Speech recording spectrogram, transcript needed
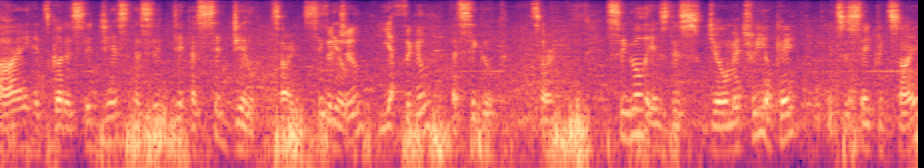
eye. It's got a sigil, a sigil, a sigil. Sorry, sigil. Sigil? Yeah, Sigil? a sigil. Sorry, sigil is this geometry. Okay, it's a sacred sign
